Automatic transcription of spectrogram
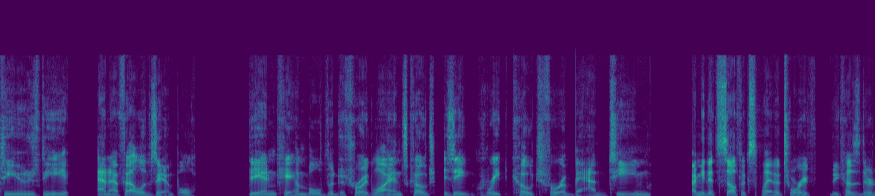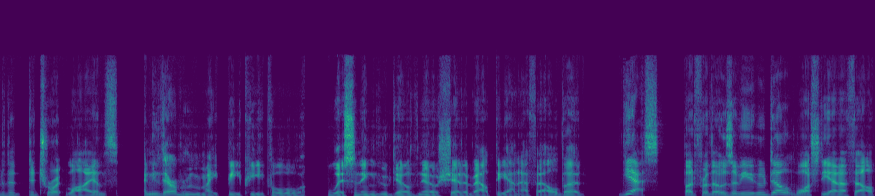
to use the NFL example, Dan Campbell, the Detroit Lions coach, is a great coach for a bad team. I mean, it's self explanatory because they're the Detroit Lions. I mean, there might be people listening who don't know shit about the NFL, but Yes, but for those of you who don't watch the NFL,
